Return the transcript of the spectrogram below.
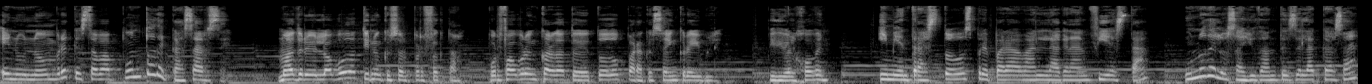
en un hombre que estaba a punto de casarse. Madre, la boda tiene que ser perfecta. Por favor, encárgate de todo para que sea increíble, pidió el joven. Y mientras todos preparaban la gran fiesta, uno de los ayudantes de la casa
